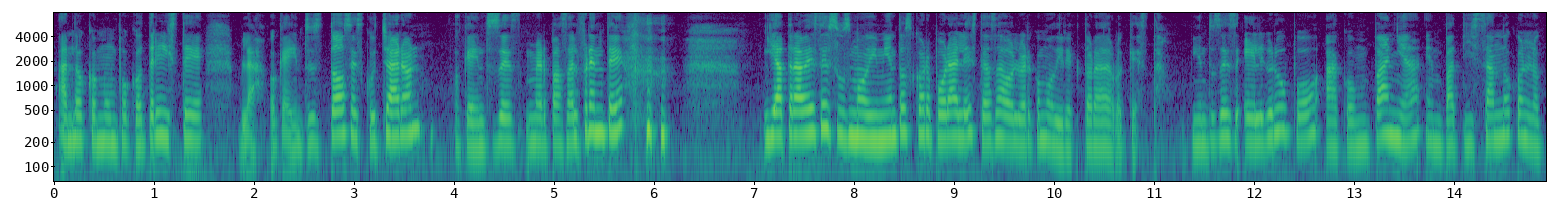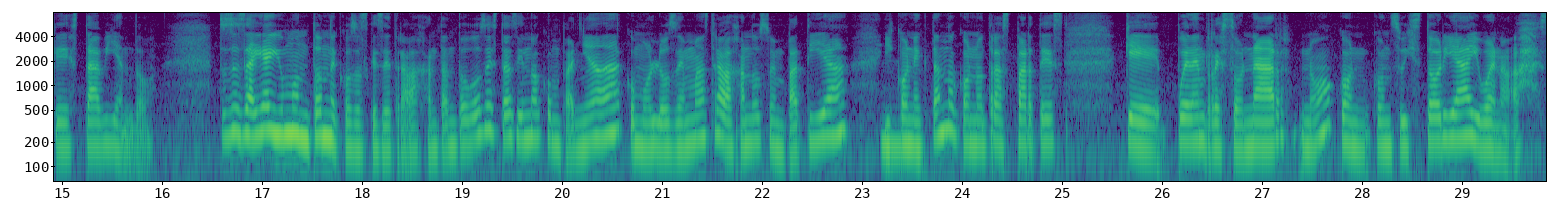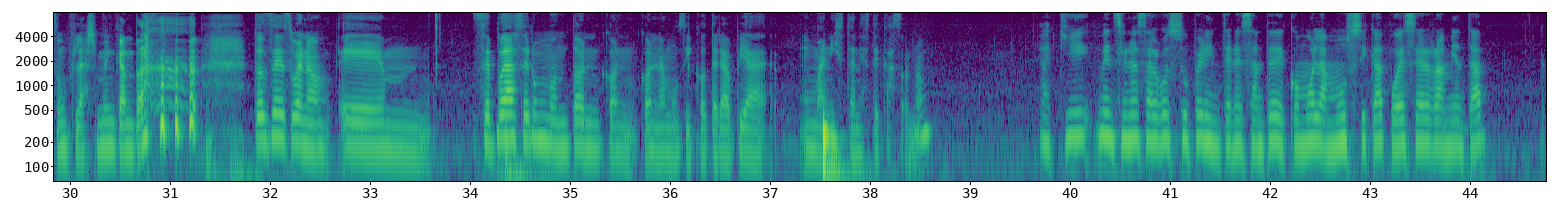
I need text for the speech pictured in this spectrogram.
ando como un poco triste, bla, ok, entonces todos escucharon, ok, entonces Mer pasa al frente. y a través de sus movimientos corporales te vas a volver como directora de orquesta. Y entonces el grupo acompaña empatizando con lo que está viendo. Entonces ahí hay un montón de cosas que se trabajan. Tanto vos estás siendo acompañada como los demás trabajando su empatía y conectando con otras partes que pueden resonar, ¿no? Con, su historia y bueno, ah, es un flash, me encanta. Entonces, bueno, eh, se puede hacer un montón con, la musicoterapia humanista en este caso, ¿no? Aquí mencionas algo súper interesante de cómo la música puede ser herramienta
